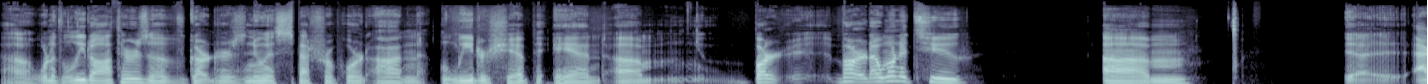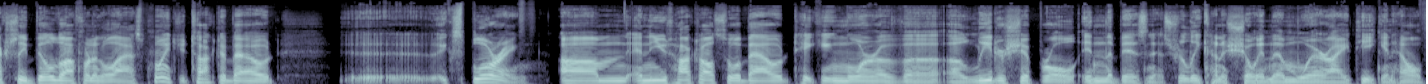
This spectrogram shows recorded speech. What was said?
uh, one of the lead authors of Gartner's newest special report on leadership. And um, Bard, Bard, I wanted to um, uh, actually build off one of the last points. You talked about uh, exploring um, and you talked also about taking more of a, a, leadership role in the business, really kind of showing them where IT can help.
